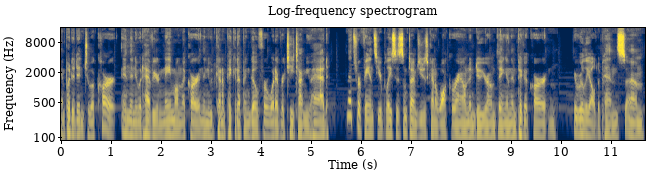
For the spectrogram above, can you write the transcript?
and put it into a cart. And then it would have your name on the cart. And then you would kind of pick it up and go for whatever tee time you had. That's for fancier places. Sometimes you just kind of walk around and do your own thing and then pick a cart. And it really all depends. Um,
